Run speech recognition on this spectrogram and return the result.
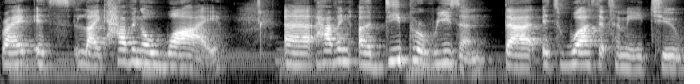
right? It's like having a why, uh, having a deeper reason that it's worth it for me to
